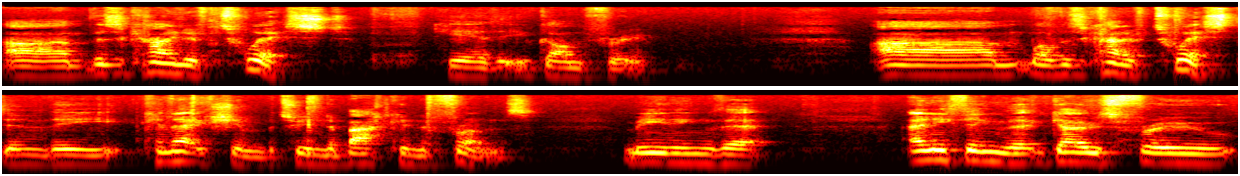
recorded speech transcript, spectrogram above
um, there's a kind of twist here that you've gone through. Um, well, there's a kind of twist in the connection between the back and the front, meaning that anything that goes through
